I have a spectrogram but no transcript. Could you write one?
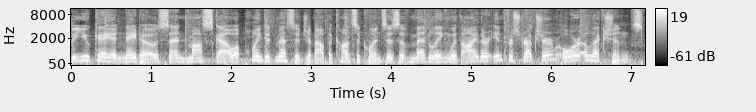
The UK and NATO send Moscow a pointed message about the consequences of meddling with either infrastructure or elections.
